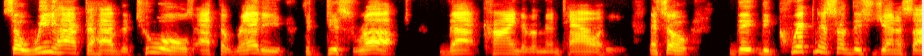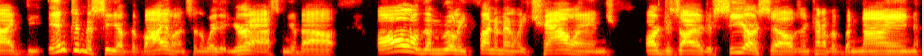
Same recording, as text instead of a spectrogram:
So we have to have the tools at the ready to disrupt that kind of a mentality. And so the, the quickness of this genocide, the intimacy of the violence in the way that you're asking about, all of them really fundamentally challenge our desire to see ourselves in kind of a benign,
